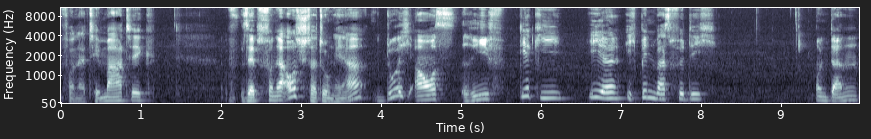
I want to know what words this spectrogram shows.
von der Thematik, selbst von der Ausstattung her, durchaus rief, Dirki, hier, ich bin was für dich. Und dann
